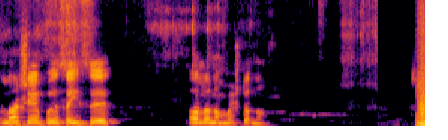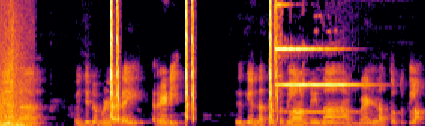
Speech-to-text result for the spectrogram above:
எல்லாம் ஷேப்பு சைஸு அதெல்லாம் நம்ம இஷ்டம்தான். வெஜிடபிள் அடை ரெடி இதுக்கு என்ன தொட்டுக்கலாம் அப்படின்னா வெண்ணெய் தொட்டுக்கலாம்.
